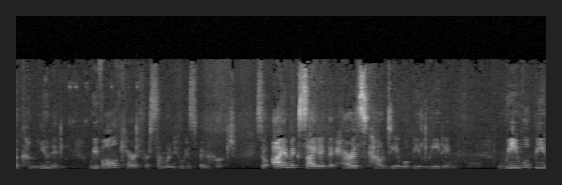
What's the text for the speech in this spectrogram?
a community. We've all cared for someone who has been hurt. So I am excited that Harris County will be leading. We will be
